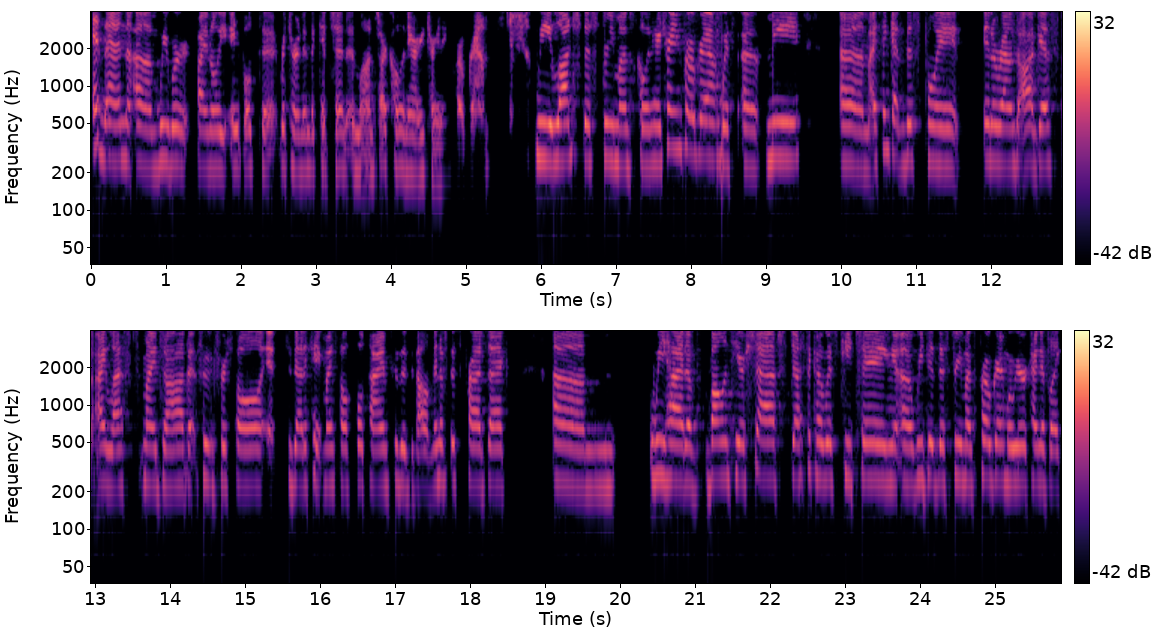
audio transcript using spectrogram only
And then um, we were finally able to return in the kitchen and launch our culinary training program. We launched this three month culinary training program with uh, me. Um, I think at this point, in around August, I left my job at Food for Soul it, to dedicate myself full time to the development of this project. Um, we had a volunteer chefs. Jessica was teaching. Uh, we did this three month program where we were kind of like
